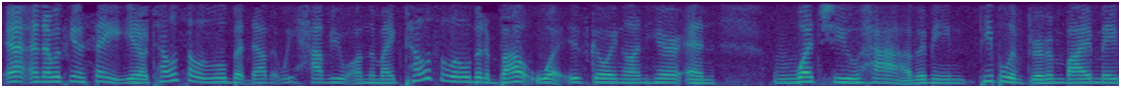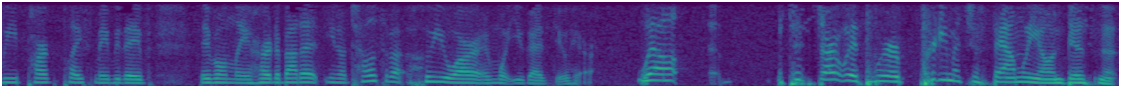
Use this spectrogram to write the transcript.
yeah. And I was going to say, you know, tell us a little bit now that we have you on the mic. Tell us a little bit about what is going on here and what you have. I mean, people have driven by maybe Park Place, maybe they've they've only heard about it. You know, tell us about who you are and what you guys do here. Well, to start with, we're pretty much a family-owned business.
